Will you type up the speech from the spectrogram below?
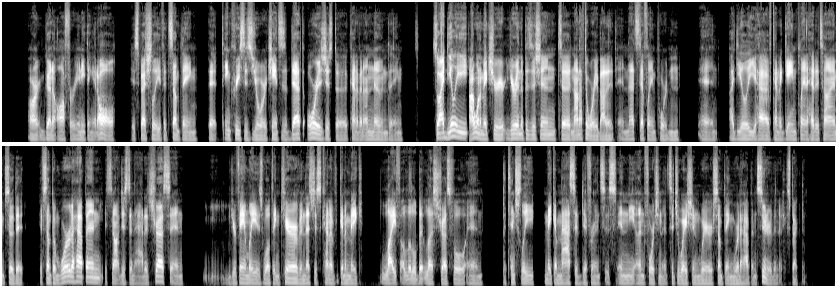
aren't going to offer anything at all, especially if it's something that increases your chances of death or is just a kind of an unknown thing. So ideally, I want to make sure you're in the position to not have to worry about it. And that's definitely important. And ideally, you have kind of a game plan ahead of time so that if something were to happen, it's not just an added stress and your family is well taken care of. And that's just kind of going to make life a little bit less stressful and potentially make a massive difference in the unfortunate situation where something were to happen sooner than it expected.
